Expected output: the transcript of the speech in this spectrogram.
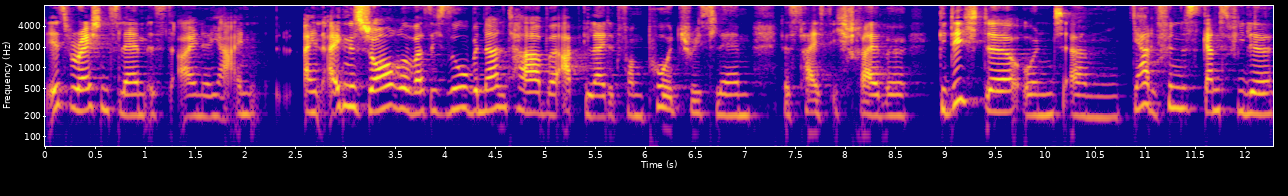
der Inspiration Slam ist eine, ja, ein, ein eigenes Genre, was ich so benannt habe, abgeleitet vom Poetry Slam. Das heißt, ich schreibe Gedichte und ähm, ja, du findest ganz viele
